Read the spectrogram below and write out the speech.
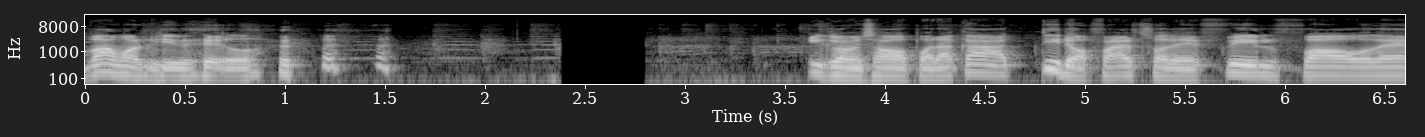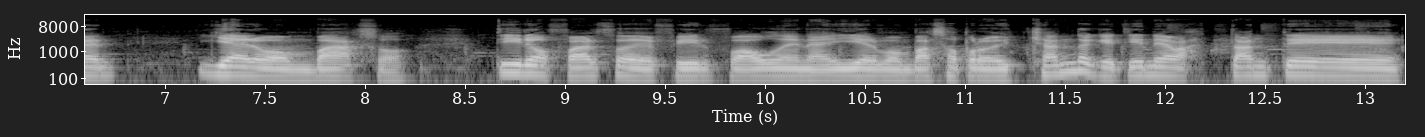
vamos al video. y comenzamos por acá. Tiro falso de Phil Foden y el bombazo. Tiro falso de Phil Foden ahí, el bombazo aprovechando que tiene bastante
